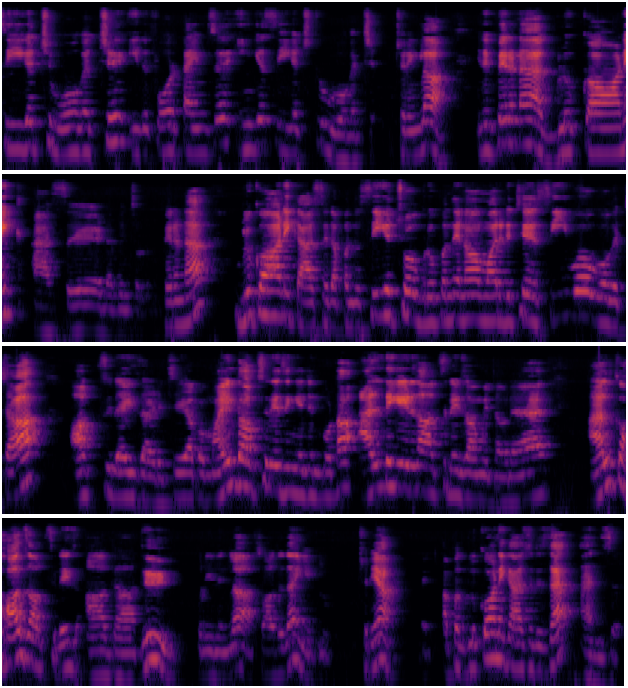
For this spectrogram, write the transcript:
சிஹெச் ஓஹெச் இது ஃபோர் டைம்ஸ் இங்கே சிஹெச் டூ ஓஹெச் சரிங்களா? இதுக்கு பேர் என்ன? குளுக்கானிக் ஆசிட் அப்படின்னு சொல்றது பேர் என்ன? குளுக்கானிக் ஆசிட் அப்போ இந்த சிஹெச்ஓ குரூப் வந்து என்ன மாறிடுச்சு? சிஓ ஓஹெச்சா ஆக்சிடைஸ் ஆயிடுச்சு. அப்போ மைல்டு ஆக்சிடைசிங் ஏஜென்ட் போட்டால் ஆல்டிகைடு தான் ஆக்சிடைஸ் ஆகுமே தவிர ஆல்கஹால்ஸ் ஆக்சிடைஸ் ஆகாது. புரியுதுங்களா? ஸோ அதுதான் இங்கே க்ளூ சரியா? அப்போ gluconic acid is the answer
